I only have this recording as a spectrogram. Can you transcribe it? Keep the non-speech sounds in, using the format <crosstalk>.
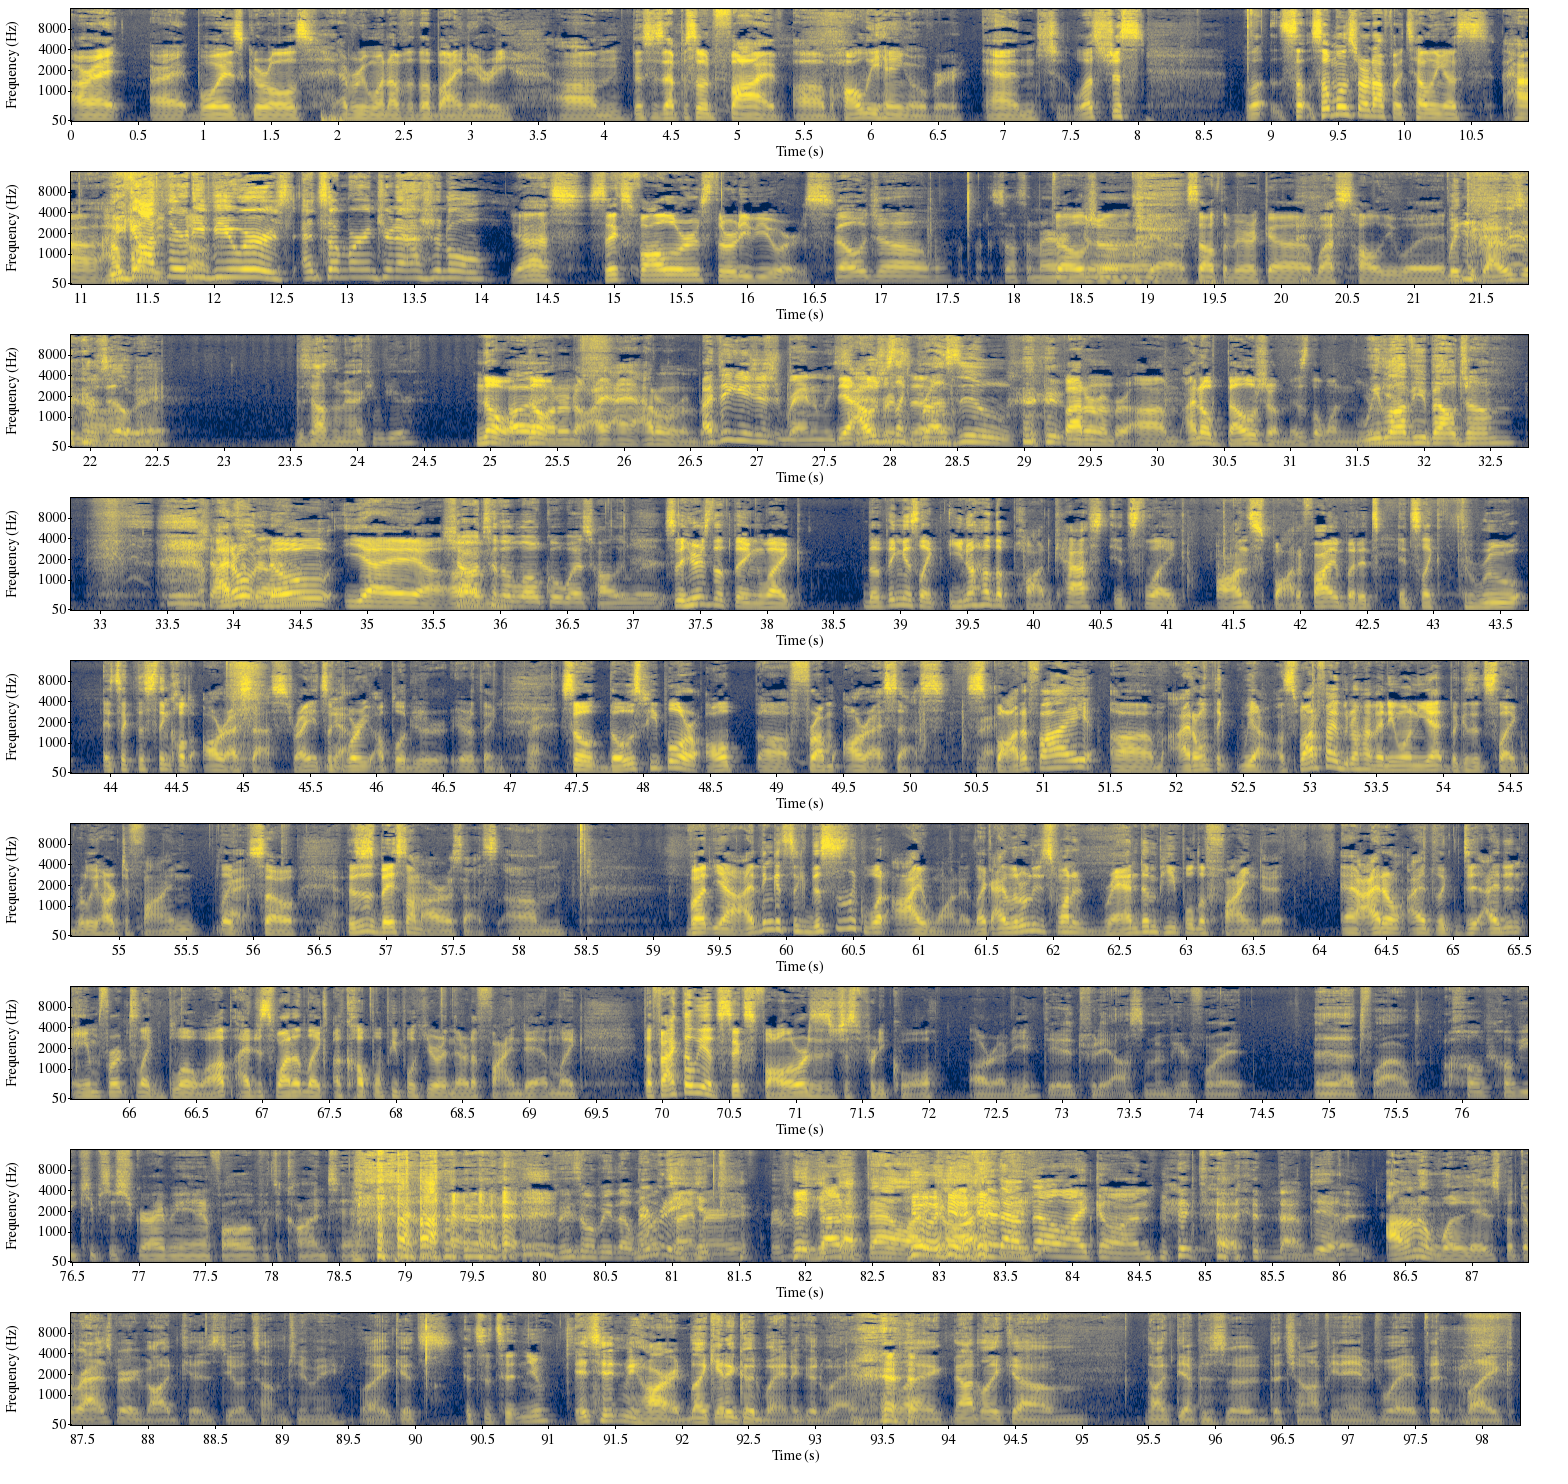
All right, all right, boys, girls, everyone of the binary. Um, this is episode five of Holly Hangover, and let's just let, so, someone start off by telling us how, how we far got we've 30 come. viewers, and some are international. Yes, six followers, thirty viewers. Belgium, South America. Belgium, yeah, South America, West Hollywood. Wait, the guy was in <laughs> Brazil, Um, right? The South American viewer? No, Uh, no, no, no. I, I, I don't remember. I think you just randomly. yeah, said I was just like Brazil, <laughs> but I don't remember. Um, I know Belgium is the one. We you're- love you, Belgium. Shout I don't Belgium. know. Yeah, yeah, yeah. Shout out to um, the local West Hollywood. So here's the thing, like the thing is like you know how the podcast it's like on Spotify, but it's it's like through it's like this thing called RSS, right? It's like Yeah. where you upload your, your thing. Right. So those people are all uh, from RSS. Right. Spotify, um, I don't think yeah, on Spotify we don't have anyone yet because it's like really hard to find. Like Right. so Yeah. this is based on RSS. Um but yeah, I think it's like this is like what I wanted. Like I literally just wanted random people to find it. And I don't I like di- I didn't aim for it to like blow up. I just wanted like a couple people here and there to find it and like the fact that we have 6 followers is just pretty cool already. Dude, it's pretty awesome. I'm here for it. That's wild. Hope hope you keep subscribing and follow up with the content. <laughs> <laughs> Please don't be that Remember one to timer. hit, <laughs> remember to hit that bell icon. Hit that bell icon. hit that, hit that Dude, button. I don't know what it is, but the raspberry vodka is doing something to me. Like it's It's it's hitting you. it's hitting me hard, like in a good way, in a good way. like not like um not like the episode that shall not be named way, but like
